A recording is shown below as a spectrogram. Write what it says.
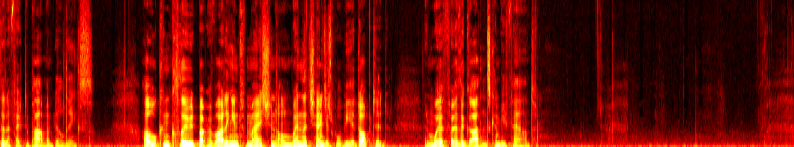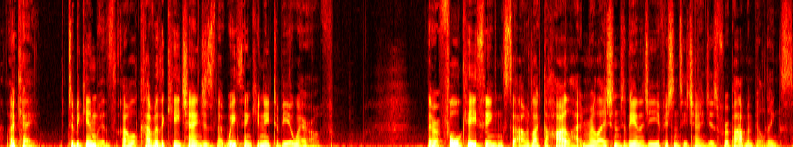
that affect apartment buildings. I will conclude by providing information on when the changes will be adopted and where further guidance can be found. Okay, to begin with, I will cover the key changes that we think you need to be aware of. There are four key things that I would like to highlight in relation to the energy efficiency changes for apartment buildings.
